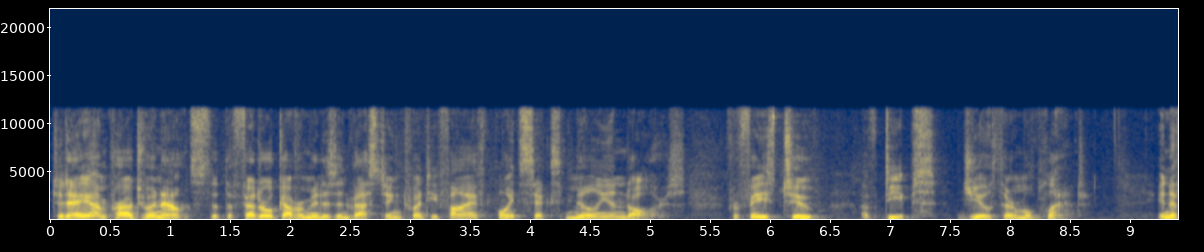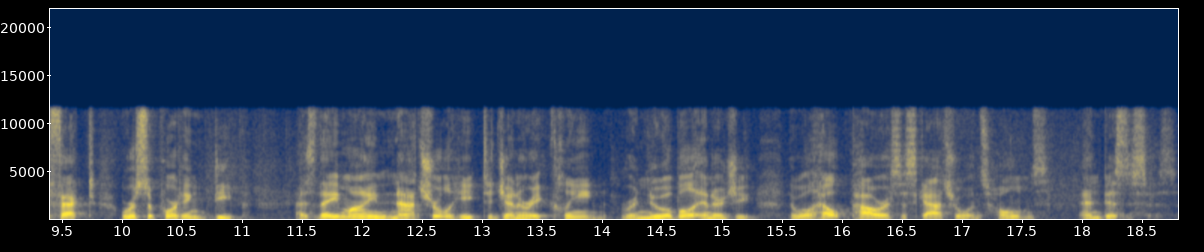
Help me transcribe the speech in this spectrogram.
Today, I'm proud to announce that the federal government is investing $25.6 million for phase two of DEEP's geothermal plant. In effect, we're supporting DEEP as they mine natural heat to generate clean, renewable energy that will help power Saskatchewan's homes and businesses.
